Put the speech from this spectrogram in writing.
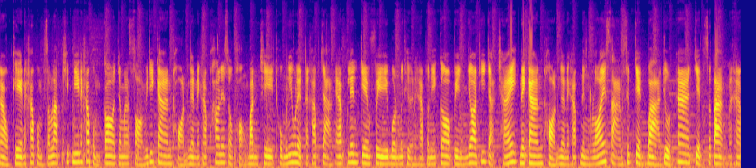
อ่าโอเคนะครับผมสำหรับคลิปนี้นะครับผมก็จะมาสอนวิธีการถอนเงินนะครับเข้าในส่วนของบัญชี t o m o n y Wallet นะครับจากแอปเล่นเกมฟรีบนมือถือนะครับตัวนี้ก็เป็นยอดที่จะใช้ในการถอนเงินนะครับ137 บาทจุด57 สตางค์นะครับ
